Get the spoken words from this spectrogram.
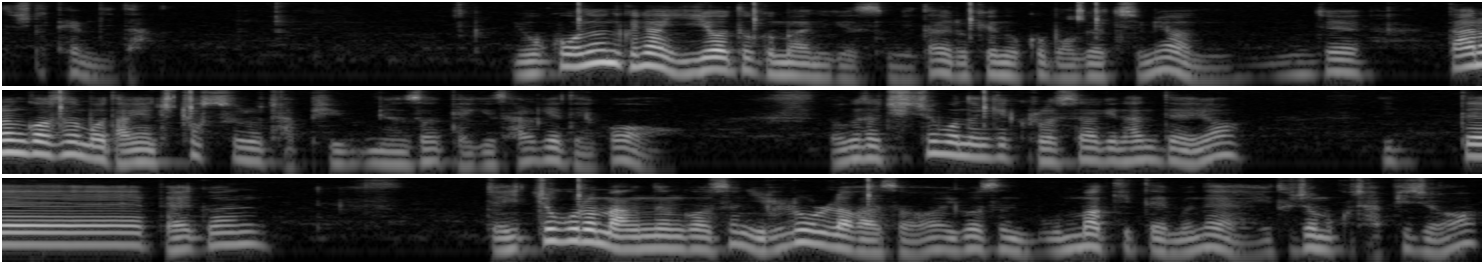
실패입니다. 요거는 그냥 이어도 그만이겠습니다. 이렇게 놓고 먹여치면 이제 다른 것은 뭐 당연히 추측수로 잡히면서 백이 살게 되고 여기서 치중 오는 게 그럴싸하긴 한데요. 이때 백은 이쪽으로 막는 것은 일로 올라가서 이것은 못 막기 때문에 두점 먹고 잡히죠.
